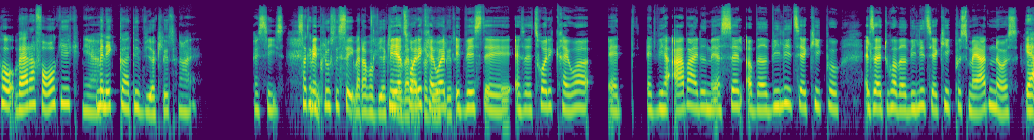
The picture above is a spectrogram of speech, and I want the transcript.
på, hvad der foregik, Ja. men ikke gør det virkeligt. Nej. Præcis. Så kan Men- vi pludselig se, hvad der var virkeligt, Men jeg tror, det kræver et, et vist... Øh, altså, jeg tror, det kræver, at, at vi har arbejdet med os selv og været villige til at kigge på... Altså, at du har været villig til at kigge på smerten også. Ja,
